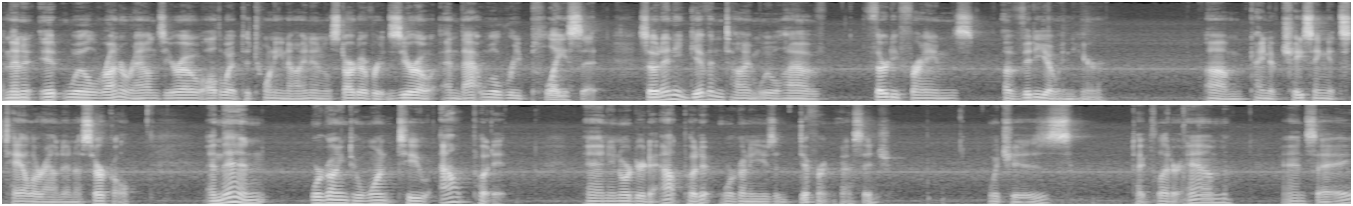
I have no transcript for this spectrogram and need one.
And then it, it, will run around 0 all the way up to 29, and it'll start over at 0, and that will replace it. So at any given time, we will have 30 frames of video in here um, kind of chasing its tail around in a circle. And then we're going to want to output it. And in order to output it, we're going to use a different message, which is type the letter M and say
